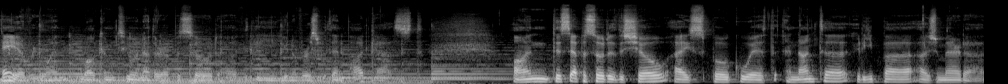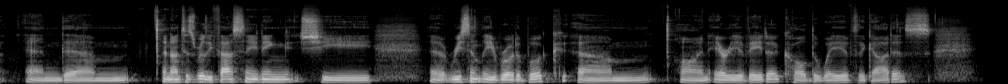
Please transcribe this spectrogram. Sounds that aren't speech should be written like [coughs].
Hey everyone, welcome to another episode of the Universe Within podcast. On this episode of the show, I spoke with Ananta Ripa Ajmera, and um, Ananta is really fascinating. She uh, recently wrote a book um, on Ayurveda called The Way of the Goddess.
